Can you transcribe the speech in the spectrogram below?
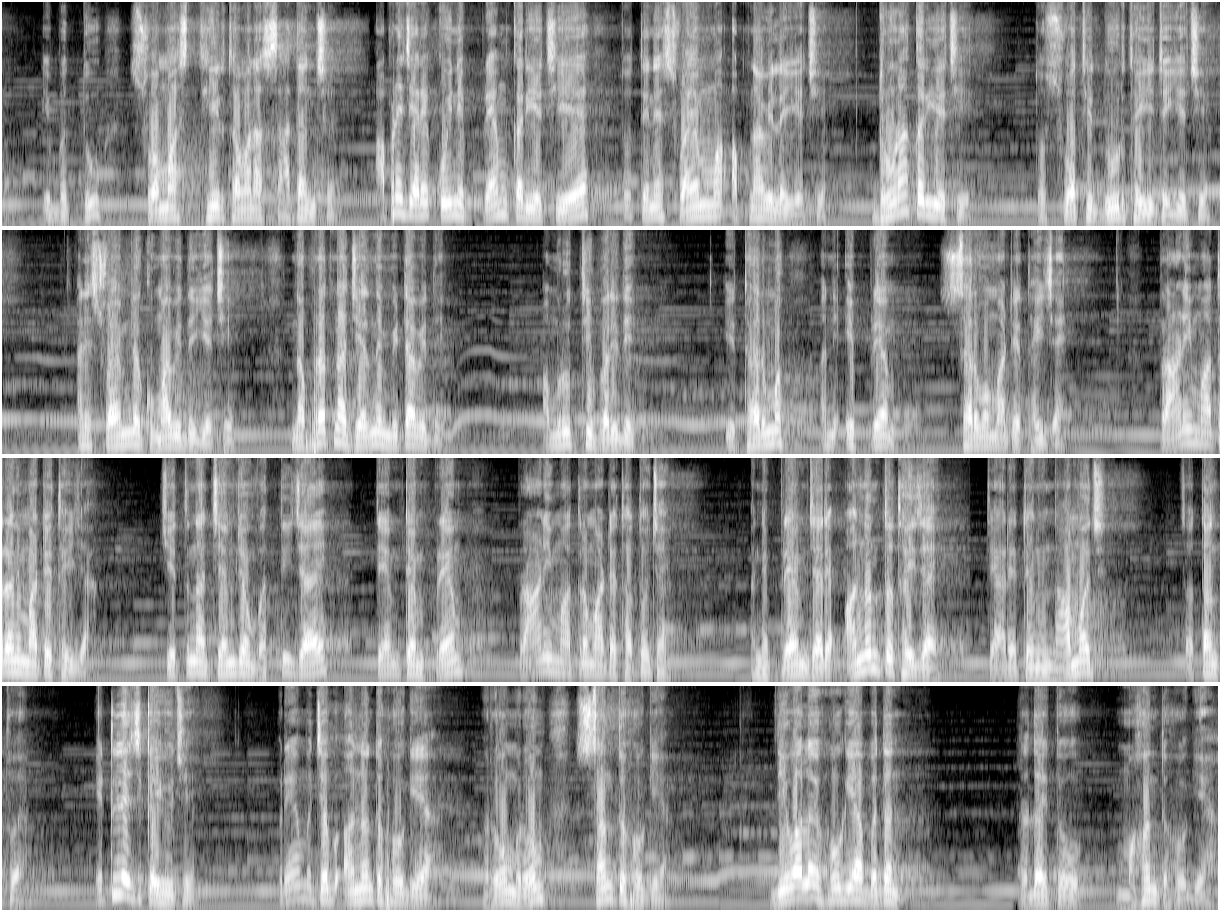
એ બધું સ્વમાં સ્થિર થવાના સાધન છે. આપણે જ્યારે કોઈને પ્રેમ કરીએ છીએ, તો તેને સ્વયંમાં અપનાવી લઈએ છીએ. ધૃણા કરીએ છીએ, તો સ્વથી દૂર થઈ જઈએ છીએ અને સ્વયંને ગુમાવી દઈએ છીએ. નફરતના ઝેરને મિટાવી દે, અમૃતથી ભરી દે. એ ધર્મ અને એ પ્રેમ સર્વ માટે થઈ જાય. પ્રાણી માત્રને માટે થઈ જાય ચેતના જેમ જેમ વધતી જાય, તેમ તેમ પ્રેમ પ્રાણી માત્ર માટે થતો જાય. અને પ્રેમ જ્યારે અનંત થઈ જાય, ત્યારે તેનું નામ જ સ્વતંત્વ એટલે જ કહ્યું છે, પ્રેમ જબ અનંત હો ગયા, રોમ રોમ સંત હો ગયા. દેवालय हो गया बदन हृदय तो महंत हो गया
